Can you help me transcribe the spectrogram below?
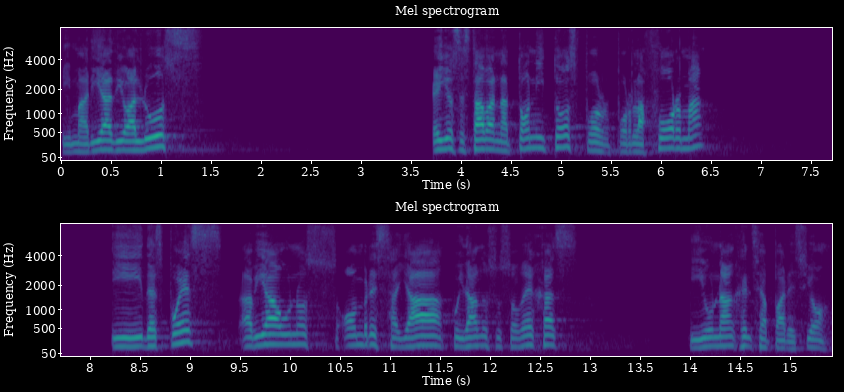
y María dio a luz ellos estaban atónitos por, por la forma y después había unos hombres allá cuidando sus ovejas y un ángel se apareció.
